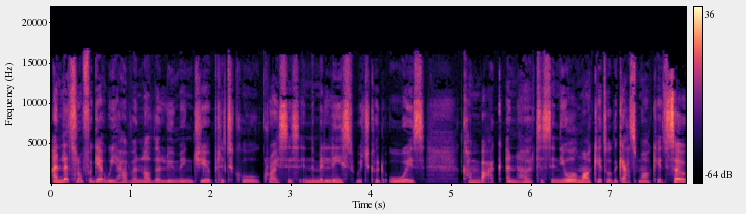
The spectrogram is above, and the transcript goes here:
And let's not forget, we have another looming geopolitical crisis in the Middle East, which could always come back and hurt us in the oil market or the gas market. So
